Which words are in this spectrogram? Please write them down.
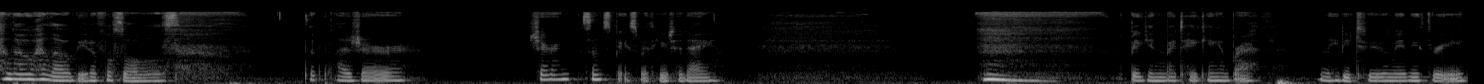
Hello, hello, beautiful souls. It's a pleasure sharing some space with you today. Hmm. Begin by taking a breath, maybe two, maybe three.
